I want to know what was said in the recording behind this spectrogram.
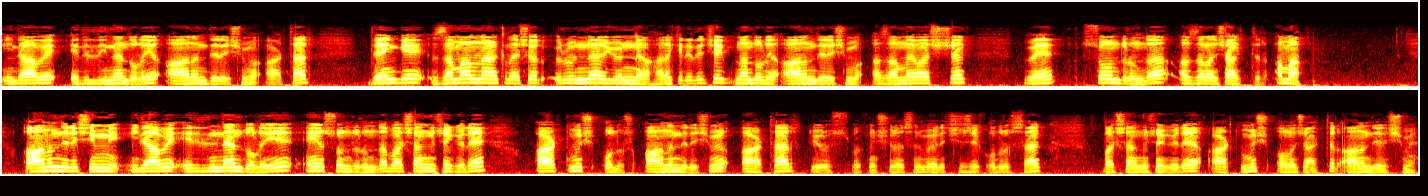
İlave edildiğinden dolayı A'nın derişimi artar. Denge zamanla arkadaşlar ürünler yönüne hareket edecek. Bundan dolayı A'nın derişimi azalmaya başlayacak ve son durumda azalacaktır. Ama A'nın derişimi ilave edildiğinden dolayı en son durumda başlangıca göre artmış olur. A'nın derişimi artar diyoruz. Bakın şurasını böyle çizecek olursak başlangıca göre artmış olacaktır A'nın derişimi.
